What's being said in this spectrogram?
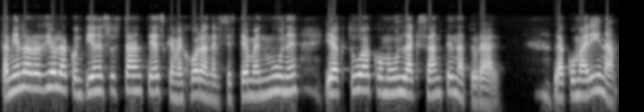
También la radiola contiene sustancias que mejoran el sistema inmune y actúa como un laxante natural. La cumarina,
